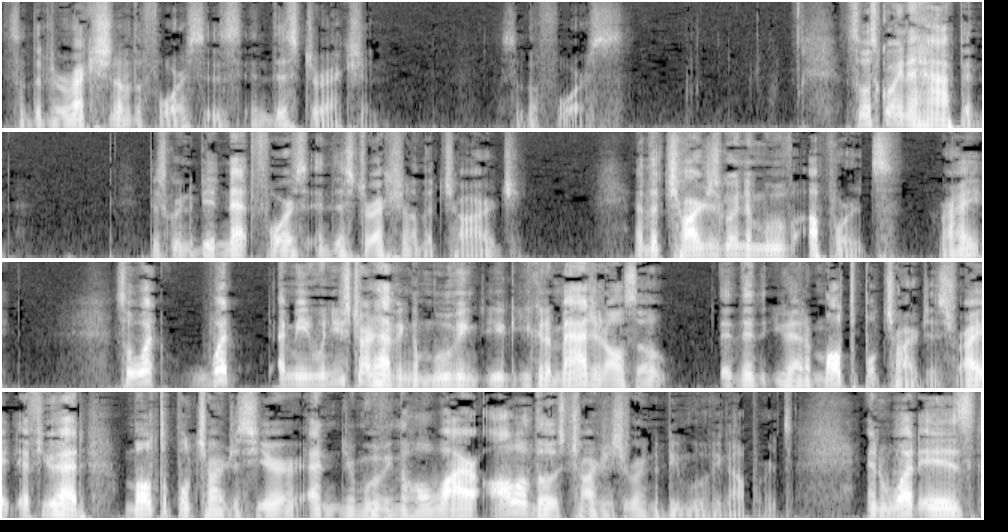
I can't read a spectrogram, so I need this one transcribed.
So the direction of the force is in this direction. So the force. So what's going to happen? There's going to be a net force in this direction on the charge, and the charge is going to move upwards, right? So what what I mean when you start having a moving, you, you could imagine also that you had a multiple charges, right? If you had multiple charges here and you're moving the whole wire, all of those charges are going to be moving upwards. And what is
